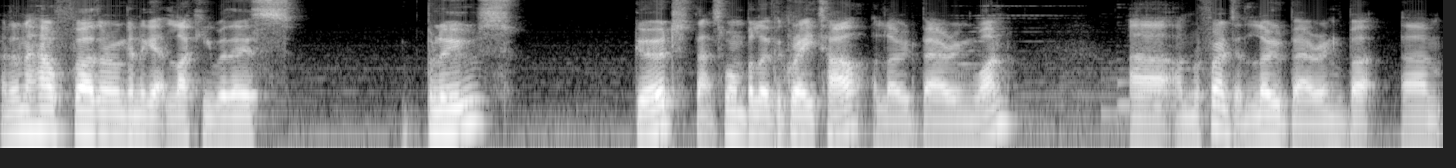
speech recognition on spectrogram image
I don't know how further I'm going to get lucky with this. Blues. Good. That's one below the grey tile. A load-bearing one. Uh, I'm referring to load-bearing, but um,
